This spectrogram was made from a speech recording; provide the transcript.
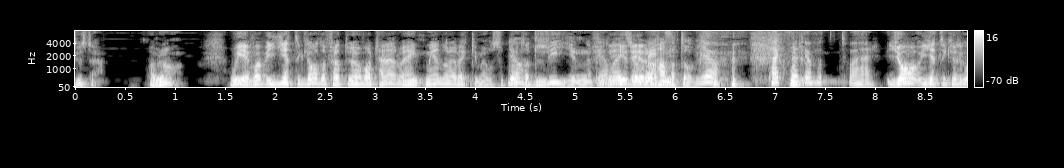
Just det. Vad bra. Och Eva, vi är jätteglada för att du har varit här och hängt med några veckor med oss och Ja. pratat lean, för Ja, det är ju det det har handlat om. Ja, tack för Och att du- jag fått vara här. Ja, jättekul.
